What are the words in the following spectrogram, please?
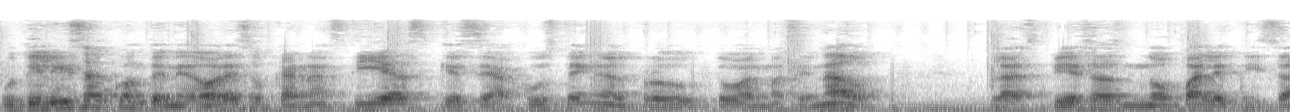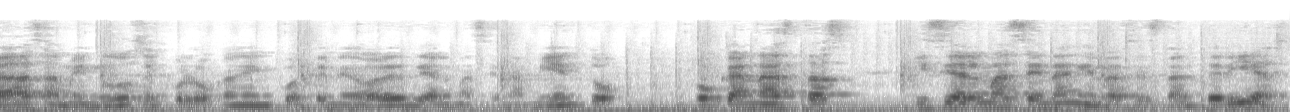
Utiliza contenedores o canastillas que se ajusten al producto almacenado. Las piezas no paletizadas a menudo se colocan en contenedores de almacenamiento o canastas y se almacenan en las estanterías,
